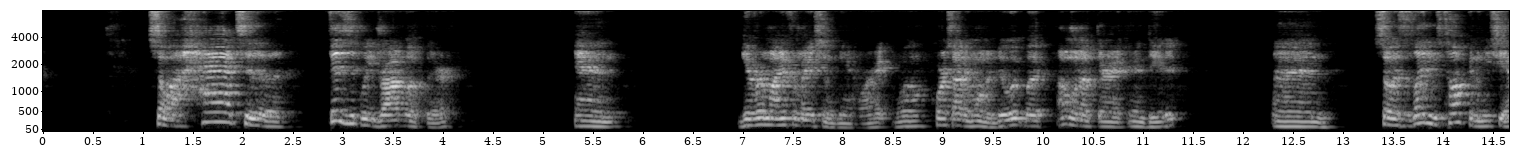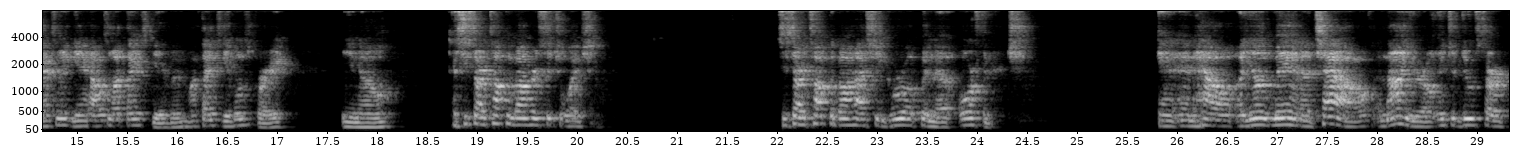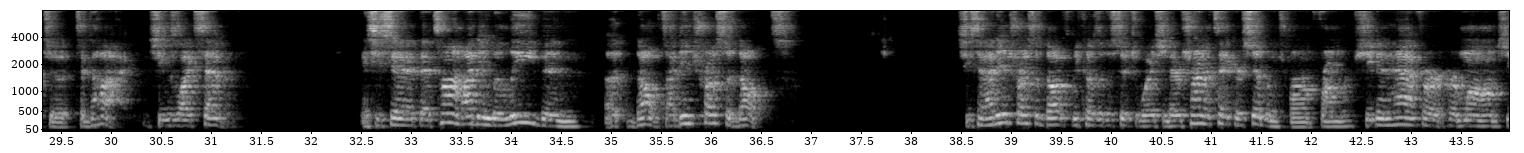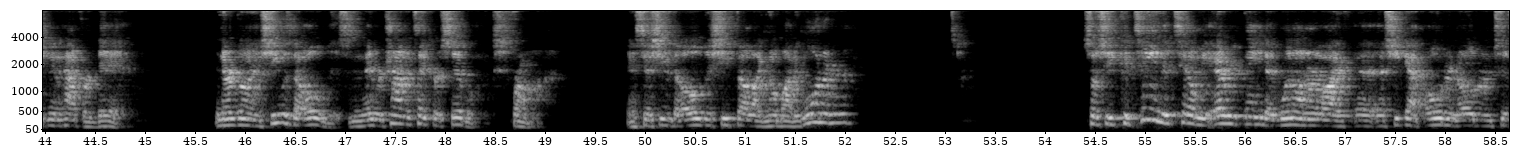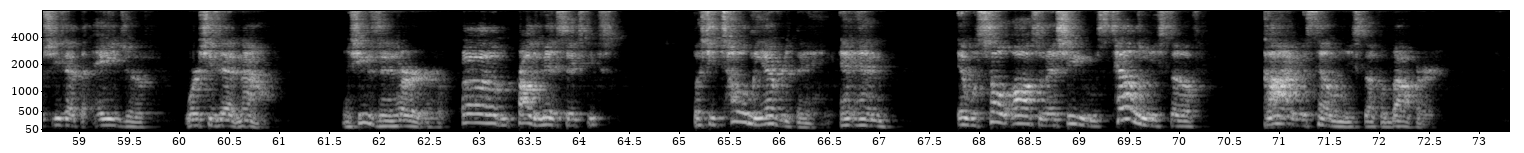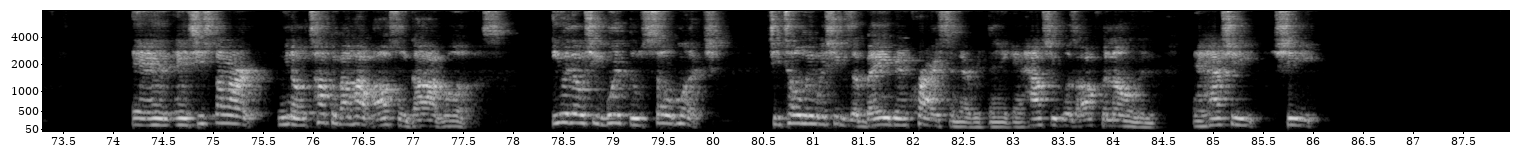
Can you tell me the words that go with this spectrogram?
So I had to physically drive up there and give her my information again, right? Well, of course, I didn't want to do it, but I went up there and, and did it. And so as the lady was talking to me, she asked me again, how was my Thanksgiving? My Thanksgiving was great, you know. And she started talking about her situation. She started talking about how she grew up in an orphanage and, and how a young man, a child, a nine year old, introduced her to, to God. She was like seven. And she said, at that time, I didn't believe in adults, I didn't trust adults. She said, I didn't trust adults because of the situation. They were trying to take her siblings from, from her. She didn't have her, her mom, she didn't have her dad. And they were going, and she was the oldest, and they were trying to take her siblings from her. And since she was the oldest, she felt like nobody wanted her. So she continued to tell me everything that went on in her life as she got older and older until she's at the age of where she's at now. And she was in her uh, probably mid 60s. But she told me everything. And, and it was so awesome that she was telling me stuff. God was telling me stuff about her. And, and she started, you know, talking about how awesome God was even though she went through so much, she told me when she was a babe in Christ and everything, and how she was off and on, and and how she she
